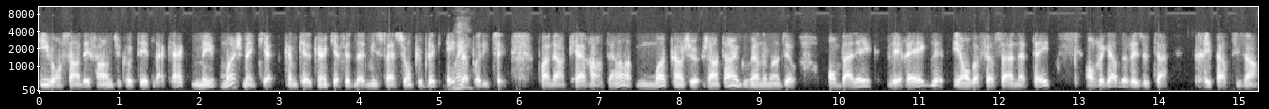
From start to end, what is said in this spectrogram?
Ils vont s'en défendre du côté de la CAQ, mais moi, je m'inquiète, comme quelqu'un qui a fait de l'administration publique et de la politique pendant 40 ans. Moi, quand je- j'entends un gouvernement dire on balaye les règles et on va faire ça à notre tête, on regarde le résultat. Très partisan.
